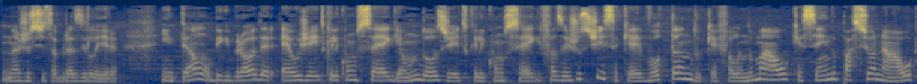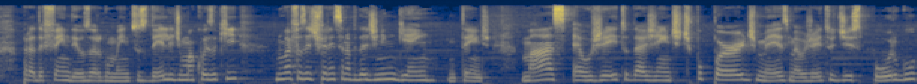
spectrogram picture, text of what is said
na justiça brasileira. Então, o Big Brother é o jeito que ele consegue, é um dos jeitos que ele consegue fazer justiça, que é votando, que é falando mal, que é sendo passional para defender os argumentos dele de uma coisa que não vai fazer diferença na vida de ninguém, entende? Mas é o jeito da gente, tipo purge mesmo, é o jeito de expurgo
